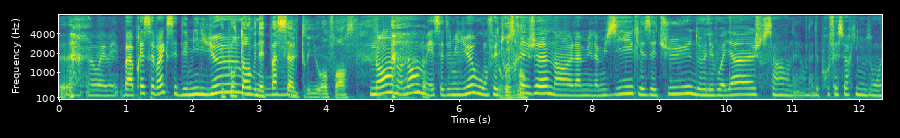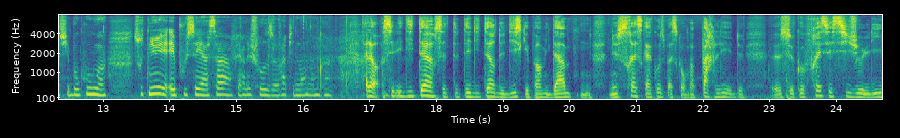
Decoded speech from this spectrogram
euh, Ouais, ouais, ouais. Bah, après, c'est vrai que c'est des milieux... et pourtant, vous n'êtes pas seul trio en France. Non, non, non, mais c'est des milieux où on fait tout très jeune. hein. La, mu- la musique, les études, les voyages, tout ça. On, est- on a des professeurs qui nous ont aussi beaucoup euh, soutenus et, et poussés à ça, à faire les choses rapidement. Donc, euh, Alors, c'est l'éditeur, cet éditeur de disques est formidable, ne serait-ce qu'à cause, parce qu'on va parler de ce coffret, c'est si joli,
